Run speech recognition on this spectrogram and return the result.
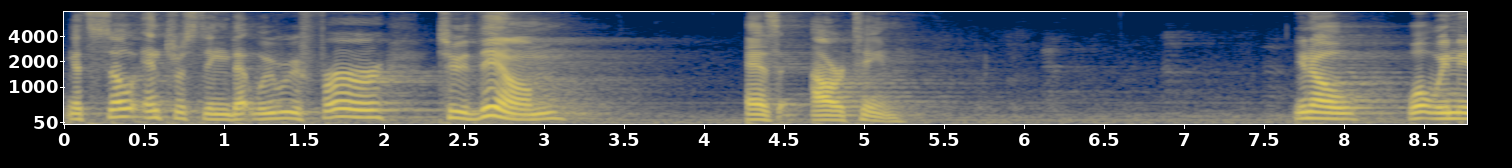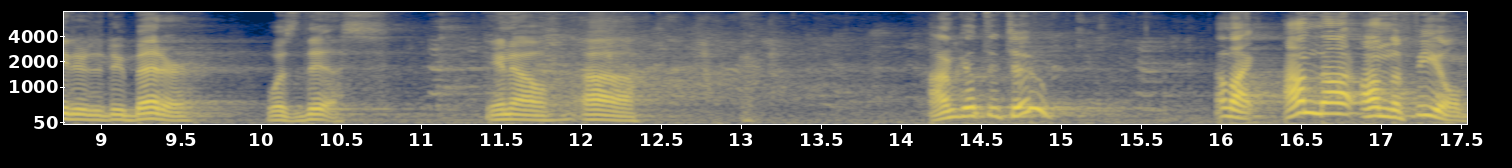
it's so interesting that we refer to them as our team. You know, what we needed to do better was this. You know, uh, I'm guilty too. I'm like, I'm not on the field,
